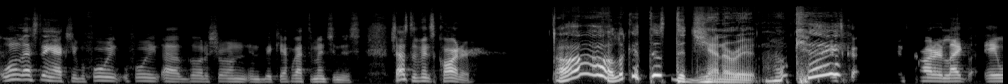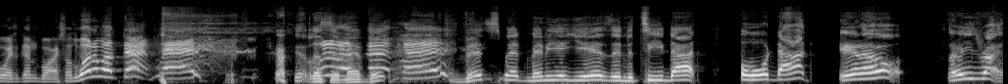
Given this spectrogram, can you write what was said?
one last thing actually before we before we uh, go to Charron and Bigg K, I forgot to mention this. Shouts to Vince Carter. Oh, look at this degenerate. Okay. Vince, Vince Carter liked A.Ward's gun bar. So what about that, Vlad? Listen, man, that, Vince, Vince spent many a years in the T dot O dot, you know. He's right.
